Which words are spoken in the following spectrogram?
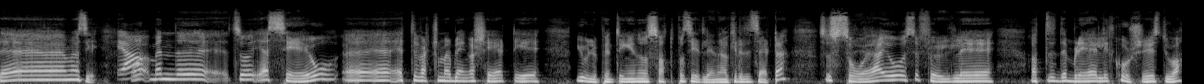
det må jeg si. Ja. Og, men eh, så jeg ser jo, eh, etter hvert som jeg ble engasjert i julepyntingen og satt på sidelinja og kritiserte, så så jeg jo selvfølgelig at det ble litt koselig i stua.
